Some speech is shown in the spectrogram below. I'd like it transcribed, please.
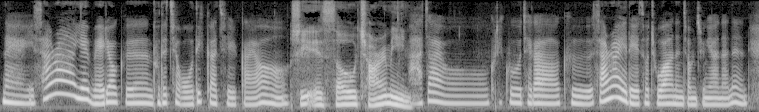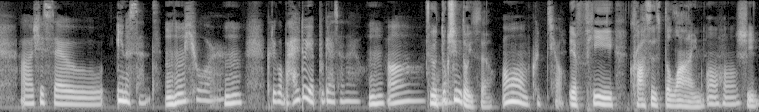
네, 이 사라의 매력은 도대체 어디까지일까요? She is so charming. 맞아요. 그리고 제가 그 사라에 대해서 좋아하는 점 중에 하나는 uh, she's so innocent, pure. 그리고 말도 예쁘게 하잖아요. 아, 그리고 뚝심도 있어요. 어, 그렇죠. If he crosses the line, 어허. she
